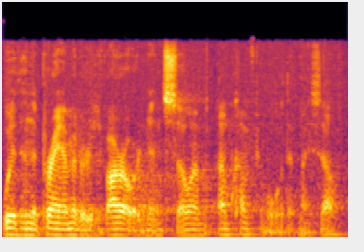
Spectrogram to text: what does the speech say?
within the parameters of our ordinance, so I'm I'm comfortable with it myself.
